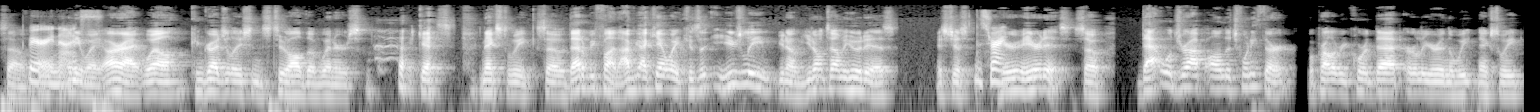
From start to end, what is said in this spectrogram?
So very nice. Anyway, all right. Well, congratulations to all the winners. I guess next week. So that'll be fun. I, I can't wait because usually, you know, you don't tell me who it is. It's just That's right. here. Here it is. So that will drop on the 23rd. We'll probably record that earlier in the week next week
